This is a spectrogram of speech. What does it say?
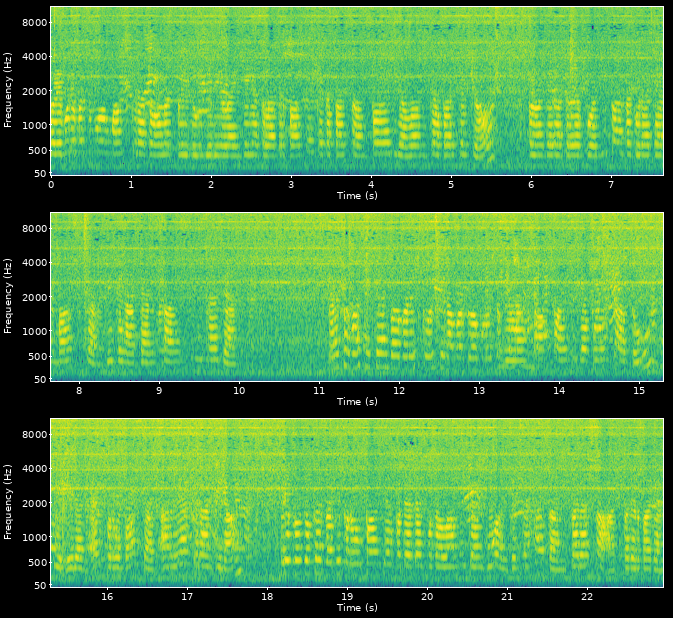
Boleh dapat semua masker atau alat pelindung diri lainnya yang telah terpakai ke tempat sampah di dalam kabar kecil. Pelanggaran terhadap kewajiban menggunakan masker dikenakan sanksi tegas. Informasikan bahwa diskusi nomor 29 sampai 31 GE dan F merupakan area karantina diperuntukkan bagi penumpang yang mendadak mengalami gangguan kesehatan pada saat penerbangan.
